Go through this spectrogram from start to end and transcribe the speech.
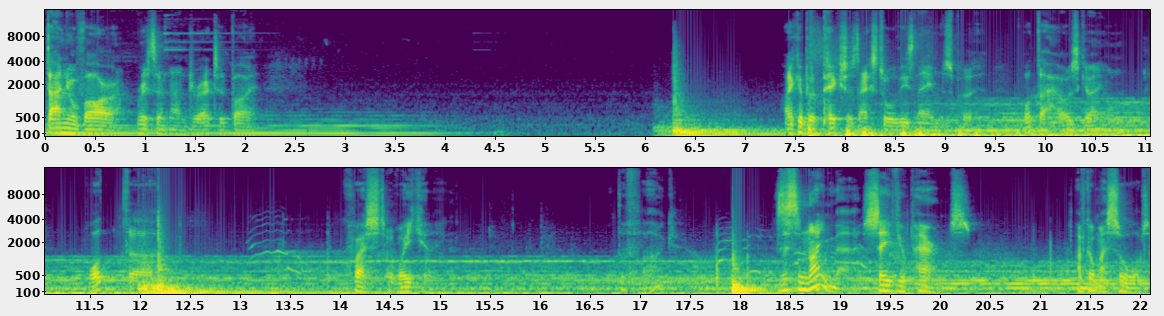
Daniel Vávra, written and directed by. I could put pictures next to all these names, but what the hell is going on? What the? Quest Awakening. What the fuck? Is this a nightmare? Save your parents. I've got my sword.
